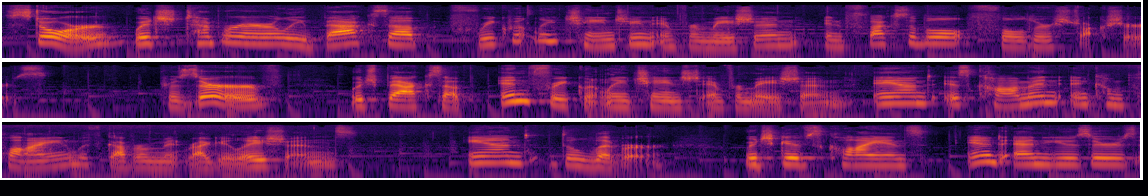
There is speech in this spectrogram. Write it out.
Store, which temporarily backs up frequently changing information in flexible folder structures. Preserve, which backs up infrequently changed information and is common in complying with government regulations. And Deliver, which gives clients and end users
